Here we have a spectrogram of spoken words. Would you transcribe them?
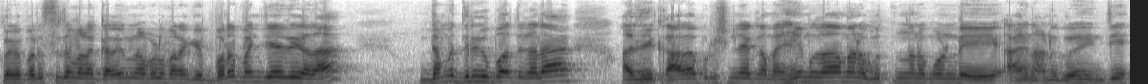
కొన్ని పరిస్థితులు మనకు కలిగినప్పుడు మనకి బుర్ర పనిచేయదు కదా. దెమ్మ తిరిగిపోతుంది కదా. అది కాలపురుషుని యొక్క మహిమగా మనకు గుర్తుందనుకోండి. ఆయన అనుగ్రహించి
